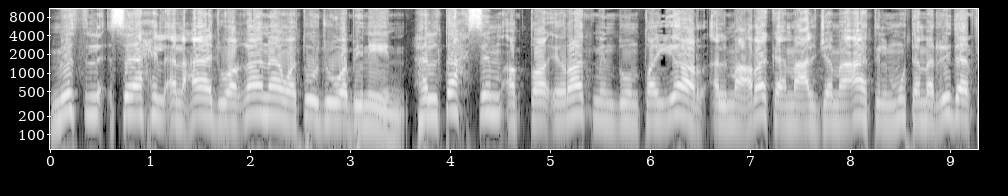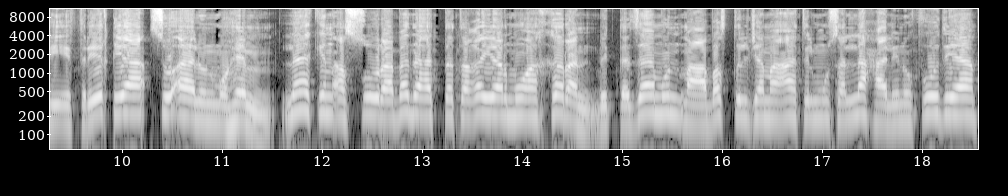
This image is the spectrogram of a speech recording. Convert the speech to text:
مثل ساحل العاج وغانا وتوجو وبنين. هل تحسم الطائرات من دون طيار المعركة مع الجماعات المتمردة في إفريقيا سؤال مهم. لكن الصورة بدأت تتغير مؤخرا بالتزامن مع بسط الجماعات المسلحة لنفوذها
